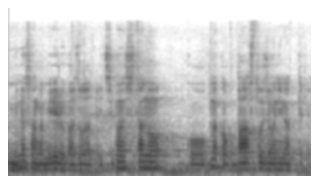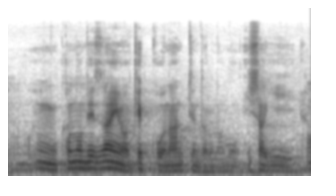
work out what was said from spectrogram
皆さんが見れる画像だと一番下のこうなんかこうバースト状になってるような。こうん、このデザインは結構なんて言うんだろうなもう潔い。う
